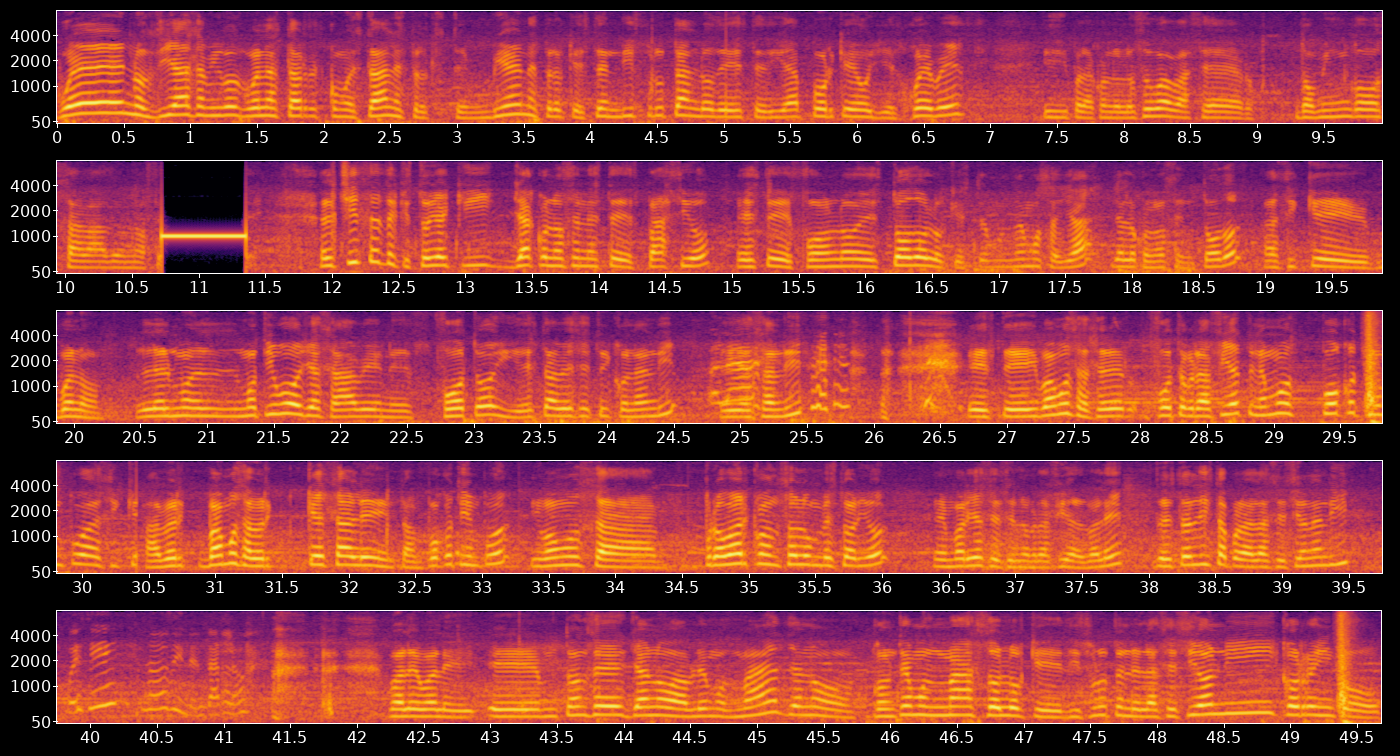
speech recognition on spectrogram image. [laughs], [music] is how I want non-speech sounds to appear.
Buenos días amigos, buenas tardes, ¿cómo están? Espero que estén bien, espero que estén disfrutando de este día porque hoy es jueves y para cuando lo suba va a ser domingo, sábado, no sé. El chiste es de que estoy aquí, ya conocen este espacio, este fondo es todo lo que tenemos allá, ya lo conocen todos. Así que, bueno, el, el motivo ya saben, es foto y esta vez estoy con Andy, ella es Andy. [laughs] este, y vamos a hacer fotografía, tenemos poco tiempo, así que a ver, vamos a ver qué sale en tan poco tiempo y vamos a probar con solo un vestuario en varias escenografías, ¿vale? ¿Estás lista para la sesión, Andy? Pues sí, vamos a intentarlo. [laughs] vale, vale. Eh, entonces ya no hablemos más, ya no contemos más, solo que disfruten de la sesión y corre intro.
